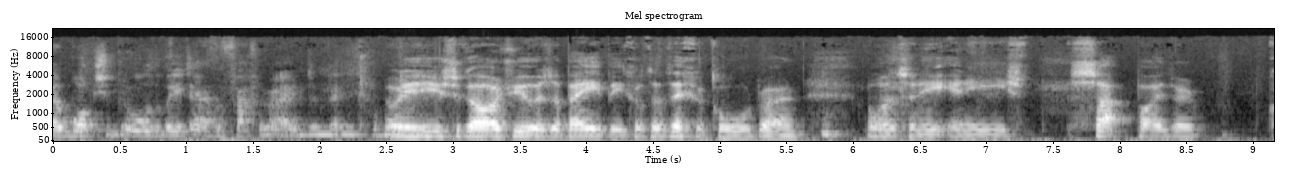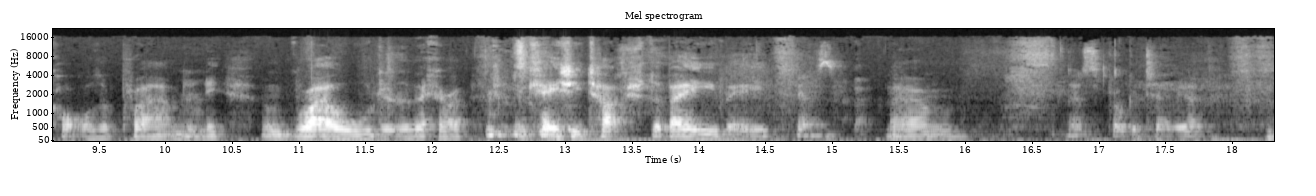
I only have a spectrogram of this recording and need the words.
uh, watch him all the way down and faff around and then come I mean, he used to guard you as a baby because the vicar called round once and he, and he sat by the cot or the pram, didn't he, and growled at the vicar in case he touched the baby. Yes, Um, that's a proper terrier. Yeah,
